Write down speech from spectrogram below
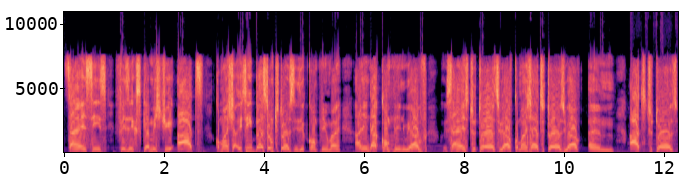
sciences physics chemistry arts commercial you see best home tutors is a company right? And in that company we have science tutors we have commercial tutors we have um art tutors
